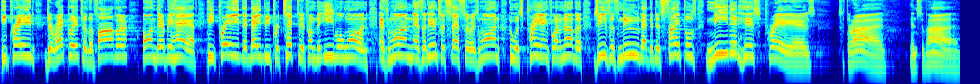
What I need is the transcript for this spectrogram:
He prayed directly to the Father on their behalf. He prayed that they be protected from the evil one as one, as an intercessor, as one who was praying for another. Jesus knew that the disciples needed his prayers to thrive and survive.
